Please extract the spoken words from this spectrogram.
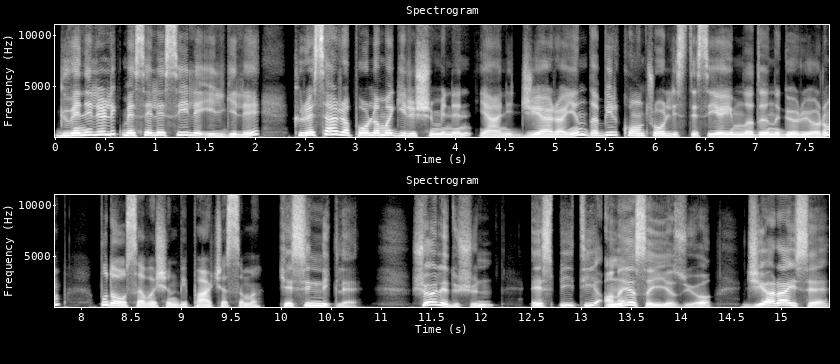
Güvenilirlik meselesiyle ilgili küresel raporlama girişiminin yani GRI'ın da bir kontrol listesi yayımladığını görüyorum. Bu da o savaşın bir parçası mı? Kesinlikle. Şöyle düşün, SBT anayasayı yazıyor, GRI ise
